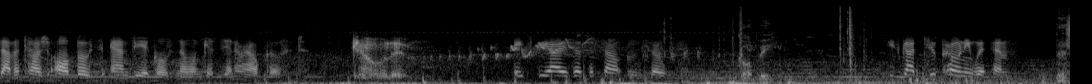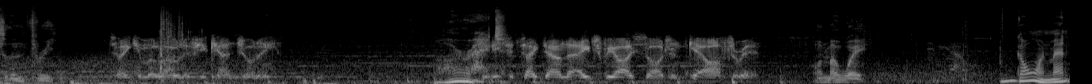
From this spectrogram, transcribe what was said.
Sabotage all boats and vehicles. No one gets in or out, Ghost. Count it. HVI is at the fountain, so... Copy. He's got two Konni with him. Better than three. Take him alone if you can, Johnny. All right. You need to take down the HVI, Sergeant. Get after it. On my way. I'm going, man.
